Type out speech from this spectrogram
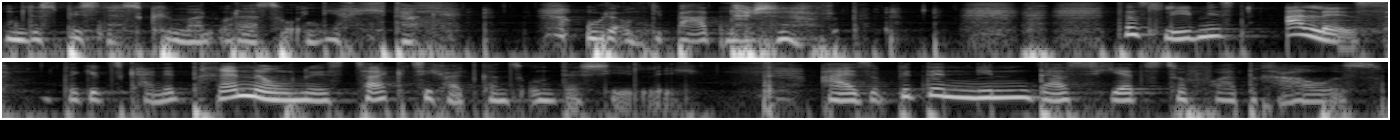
um das Business kümmern oder so in die Richtung oder um die Partnerschaft. Das Leben ist alles. Da gibt es keine Trennung, nur es zeigt sich halt ganz unterschiedlich. Also bitte nimm das jetzt sofort raus.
